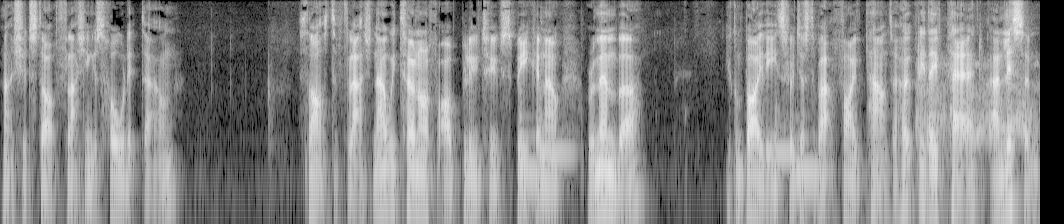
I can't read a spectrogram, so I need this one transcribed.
That should start flashing. Just hold it down starts to flash. Now we turn off our Bluetooth speaker. Now remember, you can buy these for just about £5. So hopefully they've paired and listen.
